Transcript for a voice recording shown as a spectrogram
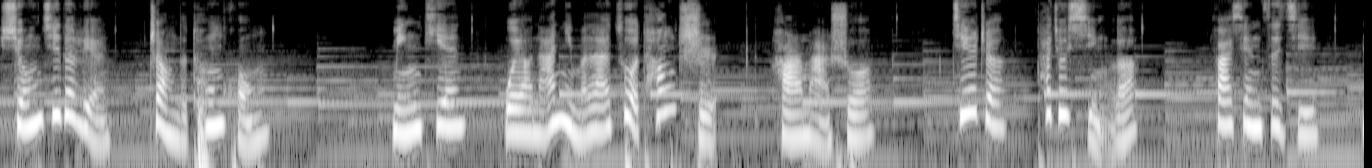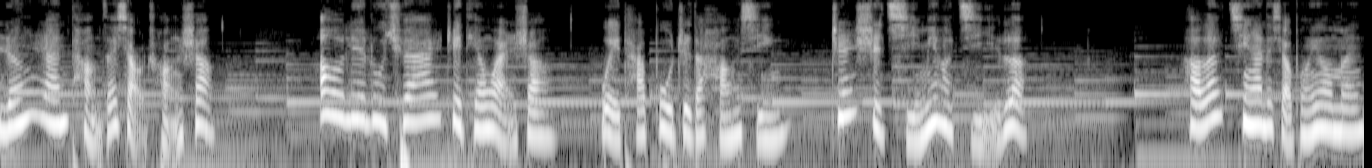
雄鸡的脸。涨得通红。明天我要拿你们来做汤吃，哈尔玛说。接着他就醒了，发现自己仍然躺在小床上。奥列路缺埃这天晚上为他布置的航行真是奇妙极了。好了，亲爱的小朋友们，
